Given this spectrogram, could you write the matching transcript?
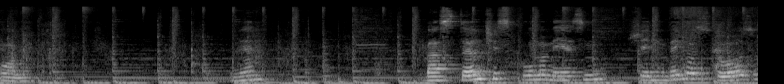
Olha. Tá? Bastante espuma mesmo. Cheirinho bem gostoso.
